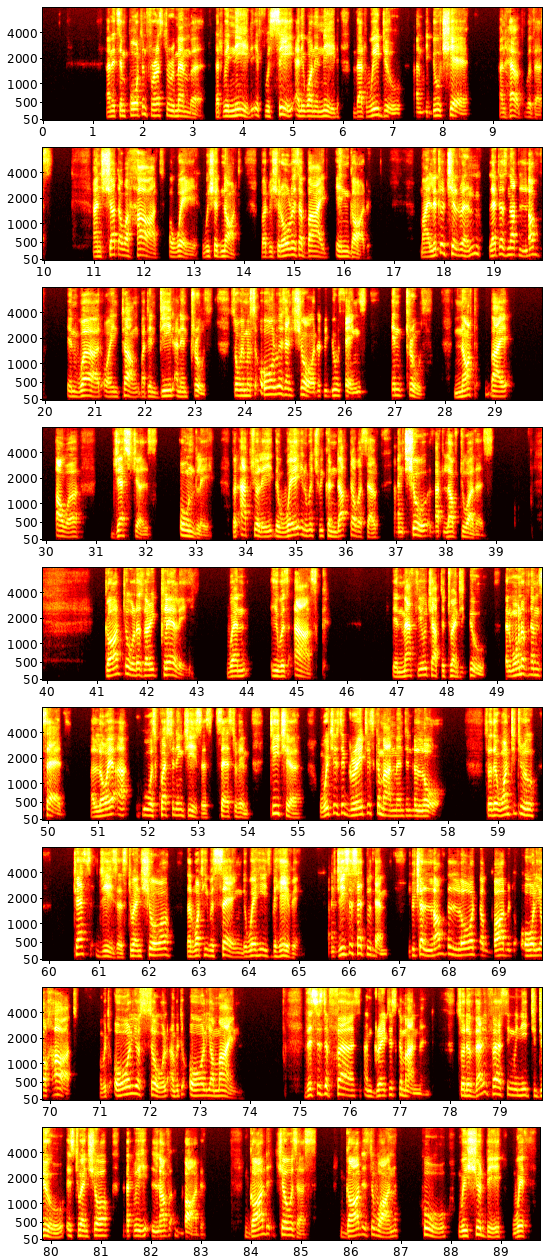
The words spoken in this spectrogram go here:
And it's important for us to remember that we need, if we see anyone in need, that we do and we do share and help with us. And shut our heart away. We should not, but we should always abide in God. My little children, let us not love in word or in tongue, but in deed and in truth. So we must always ensure that we do things in truth, not by our gestures only, but actually the way in which we conduct ourselves and show that love to others. God told us very clearly when he was asked in Matthew chapter 22, and one of them said, a lawyer who was questioning Jesus says to him, Teacher, which is the greatest commandment in the law? So they wanted to test Jesus to ensure that what he was saying, the way he's behaving. And Jesus said to them, You shall love the Lord your God with all your heart, with all your soul, and with all your mind. This is the first and greatest commandment. So, the very first thing we need to do is to ensure that we love God. God chose us. God is the one who we should be with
